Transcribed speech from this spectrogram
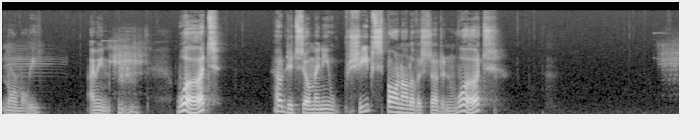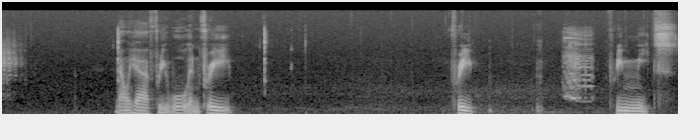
normally. I mean, what? How did so many sheep spawn all of a sudden? What? Now we have free wool and free... Free... Free meats.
